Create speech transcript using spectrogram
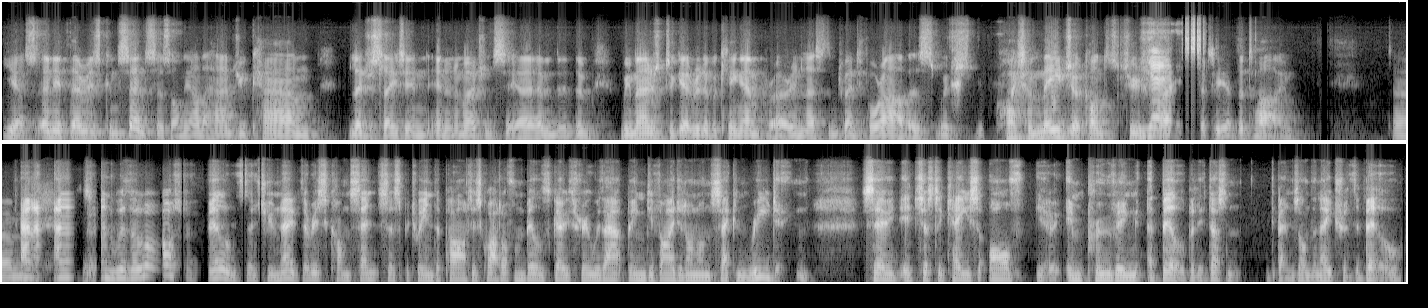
Yes, and if there is consensus, on the other hand, you can legislate in, in an emergency. Uh, I mean, the, the, we managed to get rid of a king emperor in less than 24 hours, which was quite a major constitutional yes. activity at the time. Um, and, and, and with a lot of bills, as you know, there is consensus between the parties. Quite often, bills go through without being divided on on second reading. So it's just a case of you know improving a bill, but it doesn't depends on the nature of the bill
